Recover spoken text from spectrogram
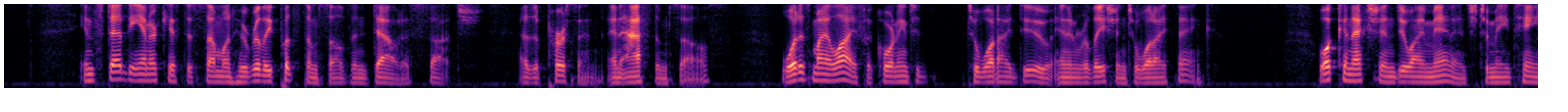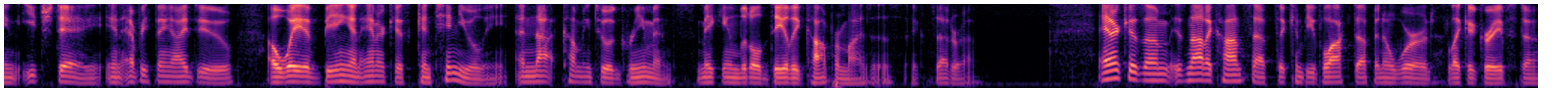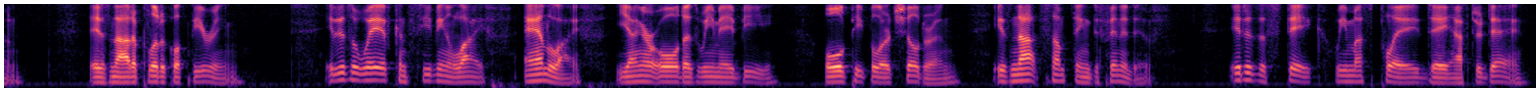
Instead, the anarchist is someone who really puts themselves in doubt as such, as a person, and asks themselves, what is my life according to, to what I do and in relation to what I think? What connection do I manage to maintain each day in everything I do, a way of being an anarchist continually and not coming to agreements, making little daily compromises, etc.? Anarchism is not a concept that can be locked up in a word like a gravestone. It is not a political theory. It is a way of conceiving life, and life, young or old as we may be, old people or children, is not something definitive. It is a stake we must play day after day.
